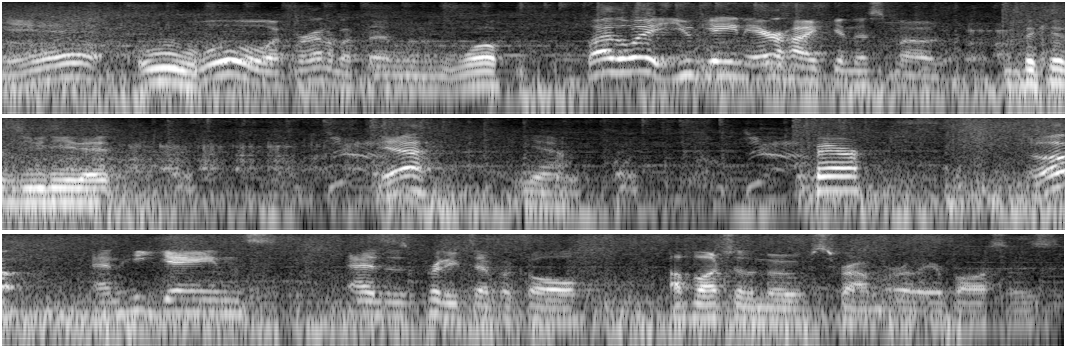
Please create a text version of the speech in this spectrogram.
Yeah. Ooh. Ooh, I forgot about that. Woof. By the way, you gain air hike in this mode. Because you need it. Yeah. Yeah. Fair. Oh, and he gains, as is pretty typical, a bunch of the moves from earlier bosses.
